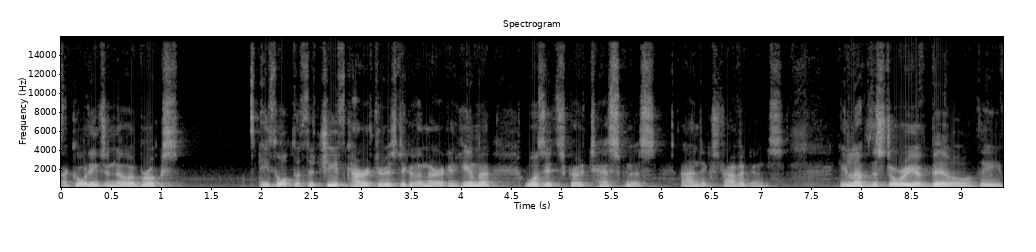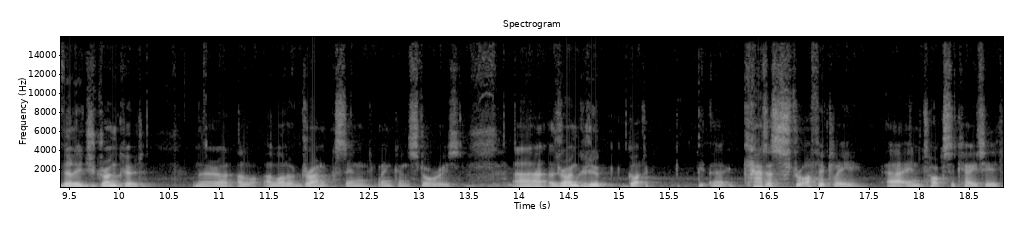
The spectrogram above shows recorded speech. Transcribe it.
According to Noah Brooks, he thought that the chief characteristic of American humor was its grotesqueness and extravagance. He loved the story of Bill, the village drunkard. There are a, lot of drunks in Lincoln's stories. Uh, a drunkard who got uh, catastrophically uh, intoxicated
